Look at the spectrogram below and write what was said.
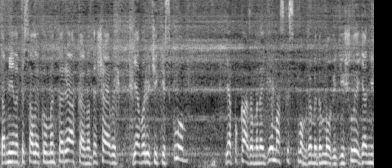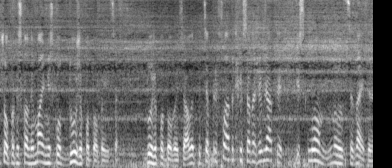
там мені написали в коментарях, на дешевих я варю тільки склом. Я показував, мене є маски склом, вже ми давно відійшли. Я нічого проти скла не маю, мені скло дуже подобається. Дуже подобається. Але це прифаточки все наживляти і склом, ну це знаєте.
